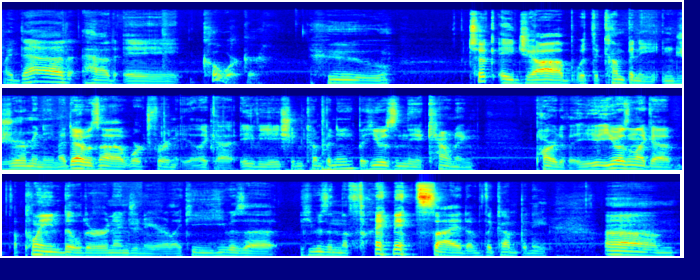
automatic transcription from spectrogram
My dad had a coworker who took a job with the company in Germany. My dad was uh, worked for an like a aviation company, but he was in the accounting part of it. He, he wasn't like a, a plane builder or an engineer. Like he, he was a he was in the finance side of the company. Um,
